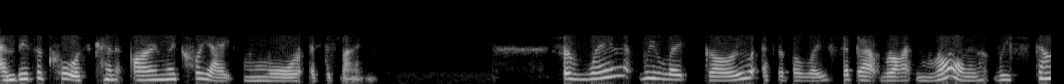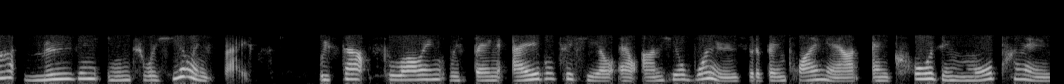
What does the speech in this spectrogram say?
And this, of course, can only create more of the same. So when we let go of the beliefs about right and wrong, we start moving into a healing space. We start flowing with being able to heal our unhealed wounds that have been playing out and causing more pain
